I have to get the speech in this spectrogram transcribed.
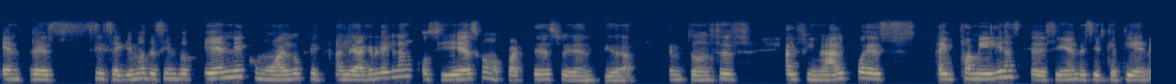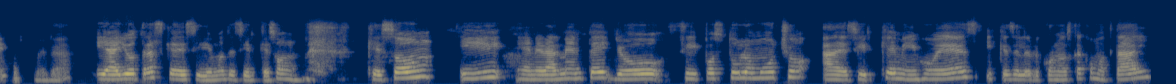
entre si seguimos diciendo tiene como algo que le agregan o si es como parte de su identidad. Entonces, al final, pues hay familias que deciden decir que tiene, ¿verdad? Y hay otras que decidimos decir que son, que son y generalmente yo sí postulo mucho a decir que mi hijo es y que se le reconozca como tal,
